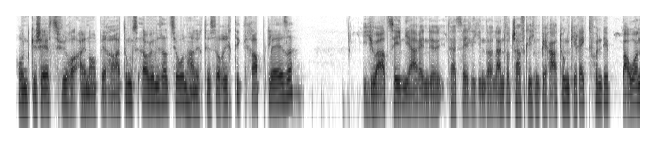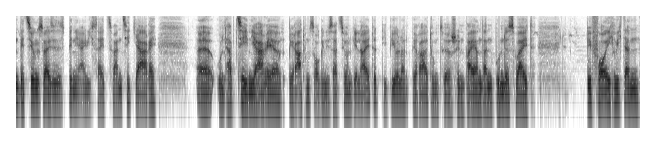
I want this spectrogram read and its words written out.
und Geschäftsführer einer Beratungsorganisation. Habe ich das so richtig abgelesen? Ich war zehn Jahre in der, tatsächlich in der landwirtschaftlichen Beratung direkt von den Bauern, beziehungsweise das bin ich eigentlich seit 20 Jahren äh, und habe zehn Jahre Beratungsorganisation geleitet, die Biolandberatung, zuerst in Bayern, dann bundesweit, bevor ich mich dann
